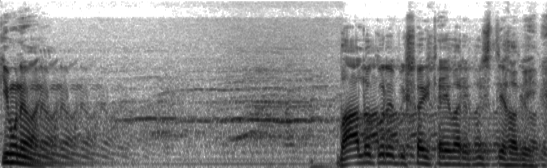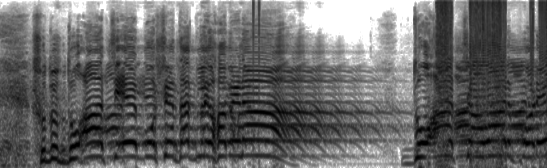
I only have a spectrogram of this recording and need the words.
কি মনে হয়? ভালো করে বিষয়টা এবারে বুঝতে হবে। শুধু দোয়া চেয়ে বসে থাকলে হবে না। দোয়া চাওয়ার পরে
